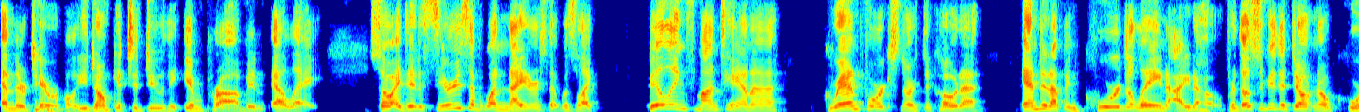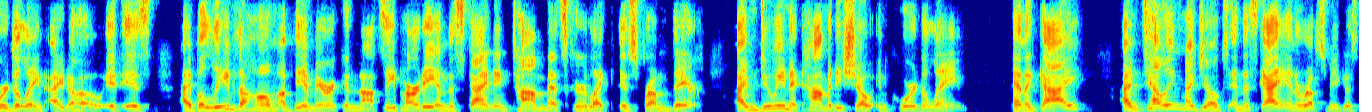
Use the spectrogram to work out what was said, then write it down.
and they're mm-hmm. terrible. You don't get to do the improv in LA. So I did a series of one nighters that was like Billings, Montana, Grand Forks, North Dakota, ended up in Coeur d'Alene, Idaho. For those of you that don't know Coeur d'Alene, Idaho, it is I believe the home of the American Nazi Party, and this guy named Tom Metzger like is from there. I'm doing a comedy show in Coeur d'Alene, and a guy, I'm telling my jokes, and this guy interrupts me. He goes,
